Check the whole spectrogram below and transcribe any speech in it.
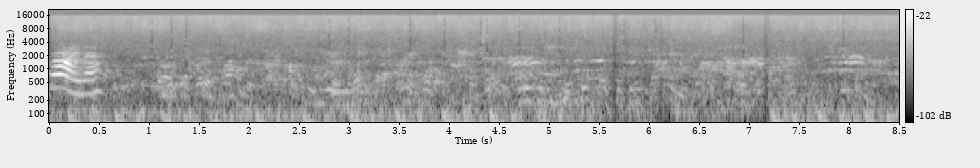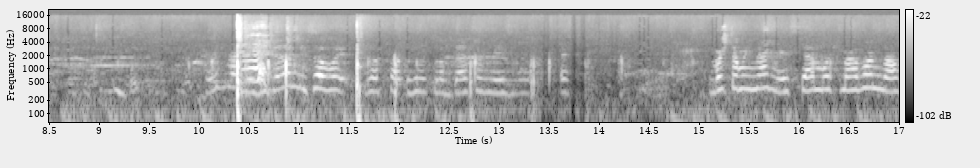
Majdnem. Most megnézzük, de nem hiszem, hogy röplabdások nézni. Most amúgy megnéztem, most már vannak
